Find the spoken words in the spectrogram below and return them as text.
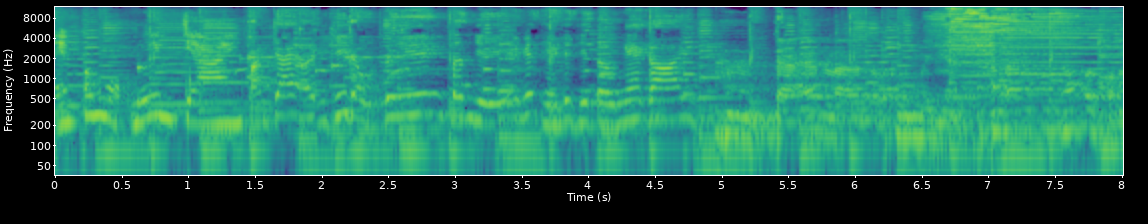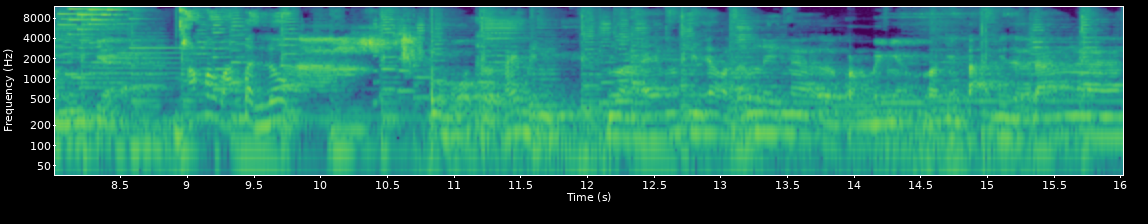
em có một đứa em trai Bạn trai ở vị trí đầu tiên Tên gì? Em giới thiệu cho chị Tường nghe coi Dạ em là Đỗ Thanh Bình đang sống ở Bình chị ạ. Sống ở Quảng Bình luôn À, bố ở Thái Bình nhưng mà em sinh ra và lớn lên ở Quảng Bình ạ. Và hiện tại bây giờ đang à,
